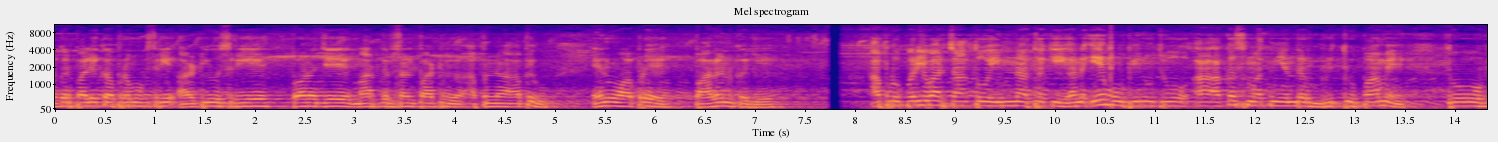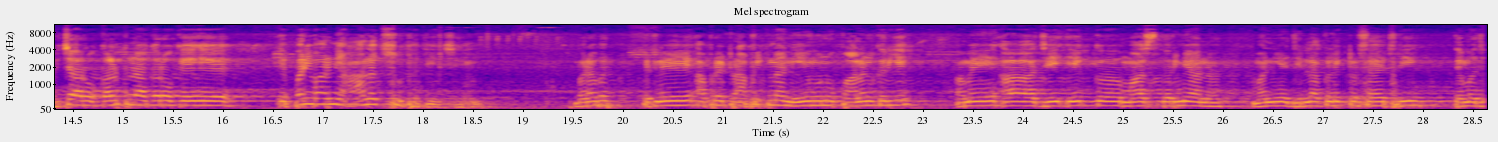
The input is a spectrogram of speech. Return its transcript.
નગરપાલિકા પ્રમુખ શ્રી, આરટીઓ શ્રીએ પણ જે માર્ગદર્શન પાઠવ્યું આપણને આપ્યું, એનું આપણે પાલન કરીએ. આપણો પરિવાર ચાલતો એમના થકી અને એ મૂવીનું જો આ અકસ્માતની અંદર મૃત્યુ પામે, તો વિચારો કલ્પના કરો કે એ એ પરિવારની હાલત શું થતી છે બરાબર? એટલે આપણે ટ્રાફિકના નિયમોનું પાલન કરીએ. અમે આ જે એક માસ દરમિયાન માનીય જિલ્લા કલેક્ટર સાહેબશ્રી તેમજ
